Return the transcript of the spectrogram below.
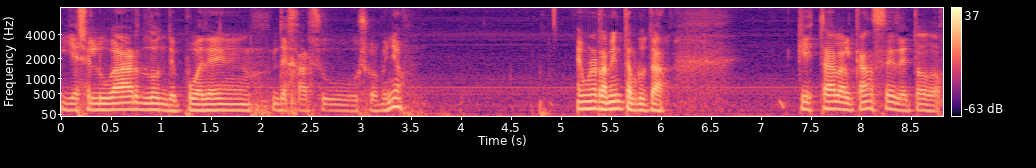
y es el lugar donde pueden dejar su, opinión. Es una herramienta brutal que está al alcance de todo,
